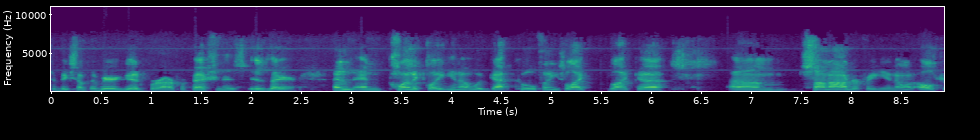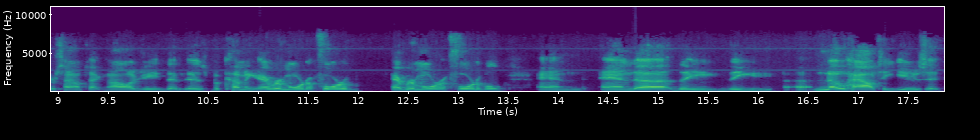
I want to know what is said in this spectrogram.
to be something very good for our profession is is there. And and clinically, you know, we've got cool things like like uh, um, sonography, you know, and ultrasound technology that is becoming ever more affordable, ever more affordable and and uh, the the uh, know how to use it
